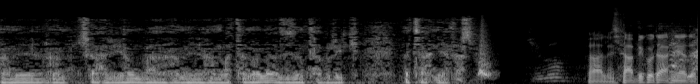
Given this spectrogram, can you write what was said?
همه هم شهریان و همه هموطنان عزیزم تبریک و تهنیت است بله تبریک و تهنیت.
